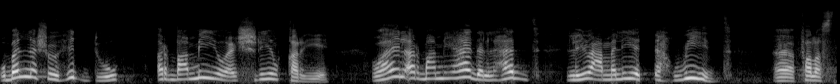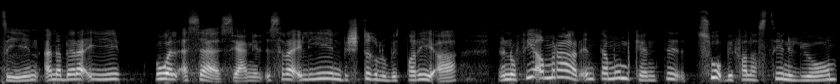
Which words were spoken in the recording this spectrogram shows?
وبلشوا يهدوا 420 قرية. وهي ال 400 هذا الهد اللي هو عملية تهويد آه، فلسطين أنا برأيي هو الأساس. يعني الإسرائيليين بيشتغلوا بطريقة إنه في أمرار أنت ممكن تسوق بفلسطين اليوم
